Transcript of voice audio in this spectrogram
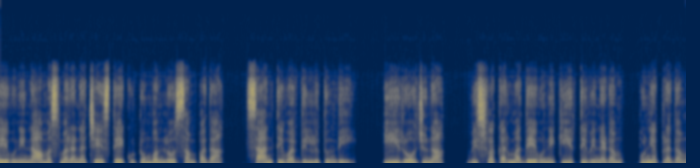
దేవుని నామస్మరణ చేస్తే కుటుంబంలో సంపద శాంతి వర్ధిల్లుతుంది. ఈ రోజున విశ్వకర్మ దేవుని కీర్తి వినడం పుణ్యప్రదం.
